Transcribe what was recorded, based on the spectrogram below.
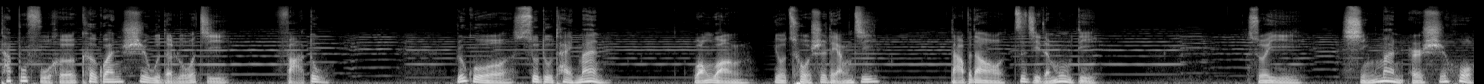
它不符合客观事物的逻辑法度。如果速度太慢，往往又错失良机，达不到自己的目的。所以行慢而失货。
